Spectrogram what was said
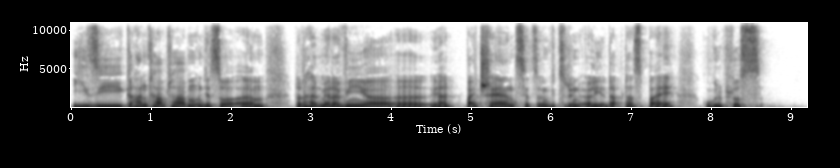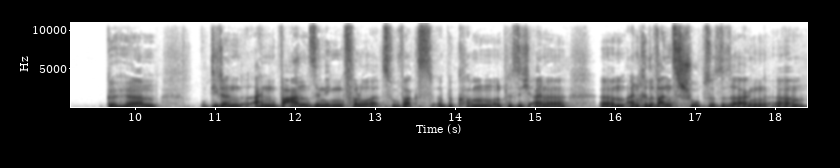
easy gehandhabt haben und jetzt so ähm, dann halt mehr oder weniger äh, ja by chance jetzt irgendwie zu den Early Adapters bei Google Plus gehören, die dann einen wahnsinnigen Follower-Zuwachs äh, bekommen und plötzlich eine ähm, einen Relevanzschub sozusagen ähm,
